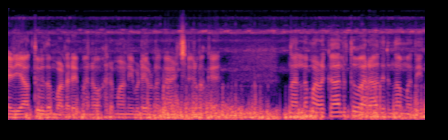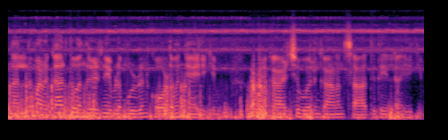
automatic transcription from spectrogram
കഴിയാത്ത വിധം വളരെ മനോഹരമാണ് ഇവിടെയുള്ള കാഴ്ചകളൊക്കെ. നല്ല മഴക്കാലത്ത് വരാതിരുന്നാൽ മതി. നല്ല മഴക്കാലത്ത് വന്നു കഴിഞ്ഞാൽ ഇവിടെ മുഴുവൻ കോടമഞ്ഞായിരിക്കും. ഒരു കാഴ്ച പോലും കാണാൻ സാധ്യതയില്ലായിരിക്കും.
